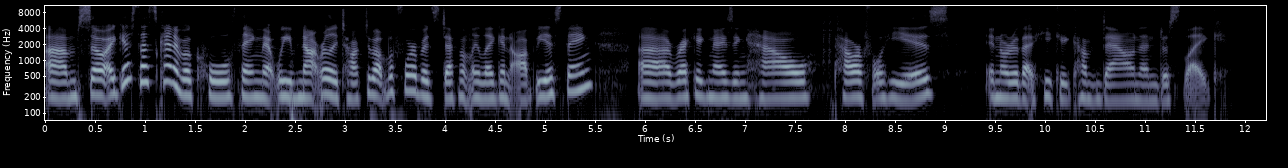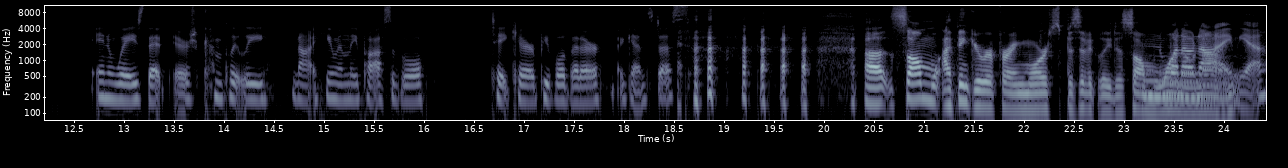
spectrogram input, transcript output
Um, so I guess that's kind of a cool thing that we've not really talked about before, but it's definitely like an obvious thing uh, recognizing how powerful he is in order that he could come down and just like in ways that are completely not humanly possible take care of people that are against us. uh, Psalm, I think you're referring more specifically to Psalm 109. 109. Yeah.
